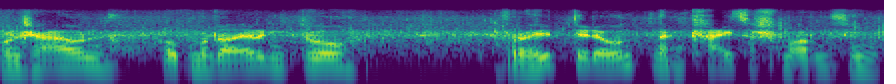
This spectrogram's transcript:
und schauen, ob wir da irgendwo von Hütte da unten einen Kaiserschmarrn finden.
